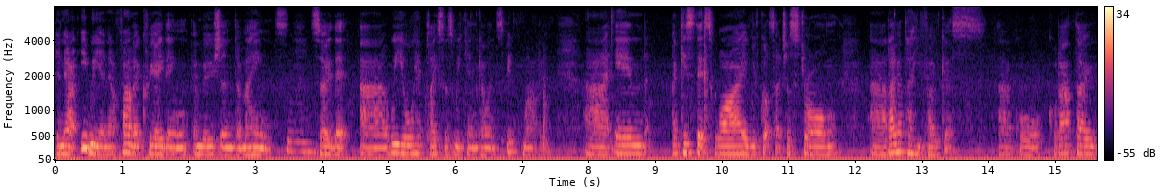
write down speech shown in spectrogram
in our iwi and our whānau creating immersion domains Mm. so that uh, we all have places we can go and speak Māori. Uh, and I guess that's why we've got such a strong uh, rangatahi focus. Uh, ko, ko rātou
